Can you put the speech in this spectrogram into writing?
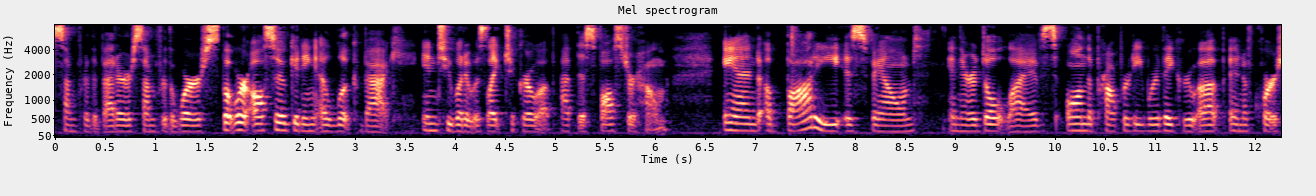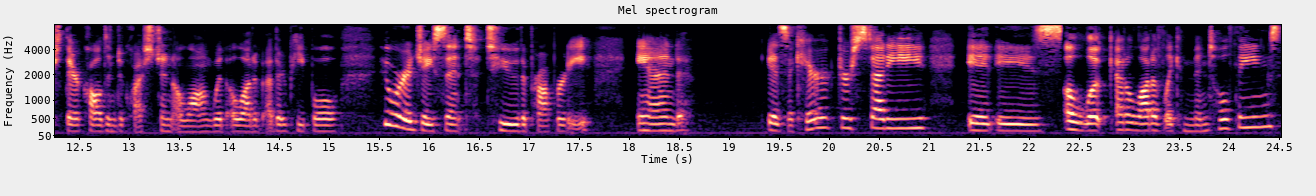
some for the better, some for the worse. But we're also getting a look back into what it was like to grow up at this foster home. And a body is found in their adult lives on the property where they grew up. And of course, they're called into question along with a lot of other people who were adjacent to the property. And it's a character study. It is a look at a lot of like mental things.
